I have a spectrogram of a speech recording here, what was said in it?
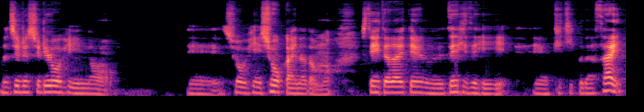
無印良品のえー、商品紹介などもしていただいているので、ぜひぜひ、えー、お聞きください。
